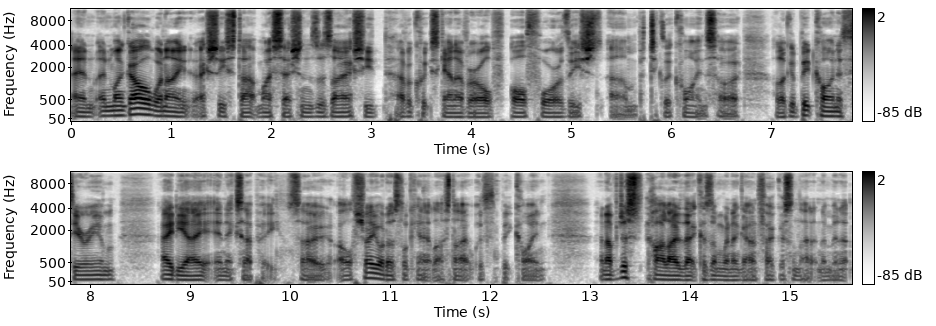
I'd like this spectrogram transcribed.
and and my goal when I actually start my sessions is I actually have a quick scan over all all four of these um, particular coins. So I look at Bitcoin, Ethereum, ADA, and XRP. So I'll show you what I was looking at last night with Bitcoin, and I've just highlighted that because I'm going to go and focus on that in a minute.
